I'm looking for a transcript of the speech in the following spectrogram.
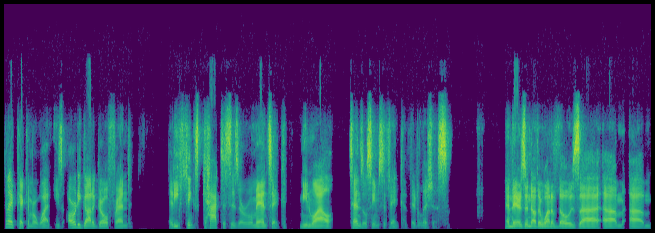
Can I pick him or what? He's already got a girlfriend, and he thinks cactuses are romantic. Meanwhile, Tenzil seems to think they're delicious. And there's another one of those, uh, um, um,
